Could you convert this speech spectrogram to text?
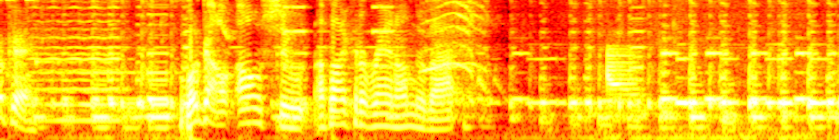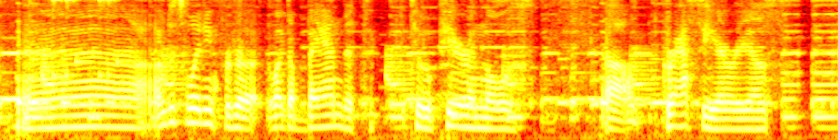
okay. Look out! Oh shoot! I thought I could have ran under that. Uh, I'm just waiting for like a bandit to, to appear in those uh, grassy areas. uh,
